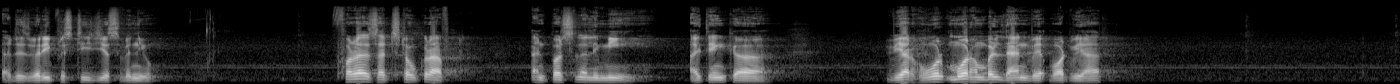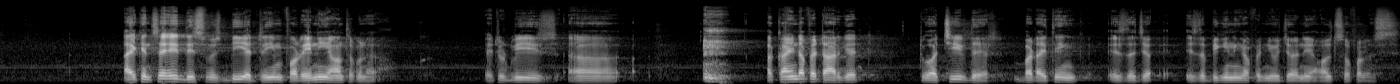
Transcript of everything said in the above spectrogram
at this very prestigious venue. For us at Stovekraft, and personally me, I think uh, we are more, more humble than what we are. I can say this would be a dream for any entrepreneur. It would be uh, a kind of a target to achieve there, but I think is the, is the beginning of a new journey also for us.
